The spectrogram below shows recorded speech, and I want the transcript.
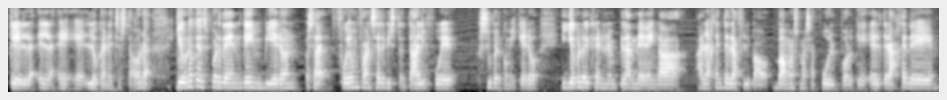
que eh, eh, lo que han hecho hasta ahora. Yo creo que después de Endgame vieron, o sea, fue un fanservice total y fue súper comiquero. Y yo creo que dijeron en plan de, venga, a la gente le ha flipado, vamos más a full, porque el traje de,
